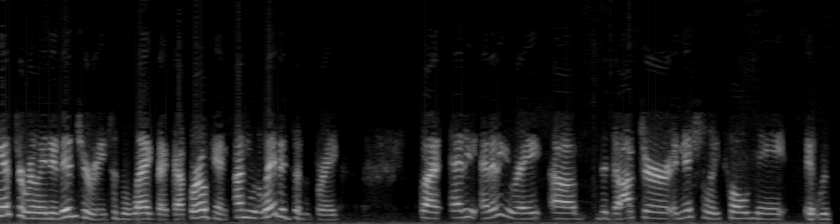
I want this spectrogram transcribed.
cancer-related injury to the leg that got broken, unrelated to the breaks. But at, at any rate, uh, the doctor initially told me it was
